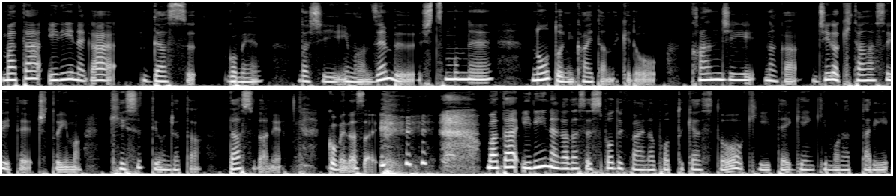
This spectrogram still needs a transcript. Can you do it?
またイリーナが出すごめん私今全部質問ねノートに書いたんだけど漢字なんか字が汚すぎてちょっと今消すって読んじゃった出すだね。ごめんなさい。また、イリーナが出す Spotify のポッドキャストを聞いて元気もらったり、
